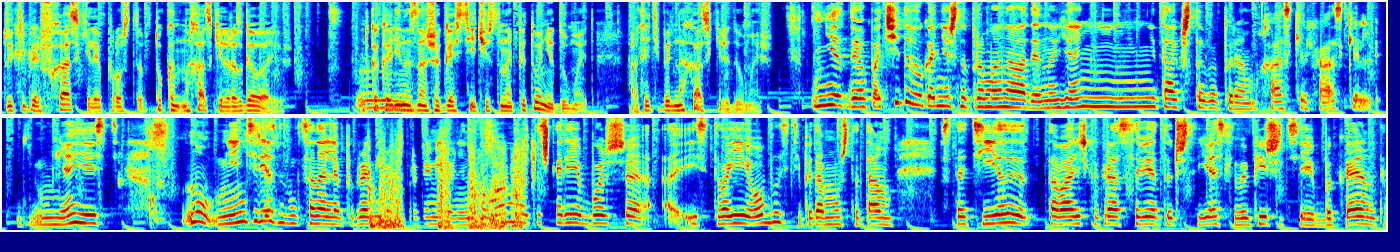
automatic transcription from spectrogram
ты теперь в Хаскеле просто только на Хаскеле разговариваешь. Вот как один из наших гостей чисто на питоне думает, а ты теперь на Хаскеле думаешь. Нет, ну я почитываю, конечно, про монады, но я не, не так, чтобы прям Хаскель, Хаскель. У меня есть... Ну, мне интересно функциональное программирование, программирование но, по-моему, это скорее больше э, из твоей области, потому что там в статье товарищ как раз советует, что если вы пишете бэкэнд,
